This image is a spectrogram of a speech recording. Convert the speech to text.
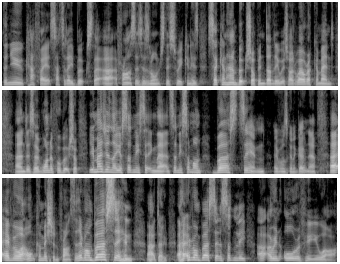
the new cafe at Saturday Books that uh, Francis has launched this week in his second-hand bookshop in Dudley, which I'd well recommend. And it's a wonderful bookshop. You imagine, though, you're suddenly sitting there and suddenly someone bursts in. Everyone's going to go now. Uh, everyone, I want commission, Francis. Everyone bursts in. Uh, don't. Uh, everyone bursts in and suddenly uh, are in awe of who you are,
